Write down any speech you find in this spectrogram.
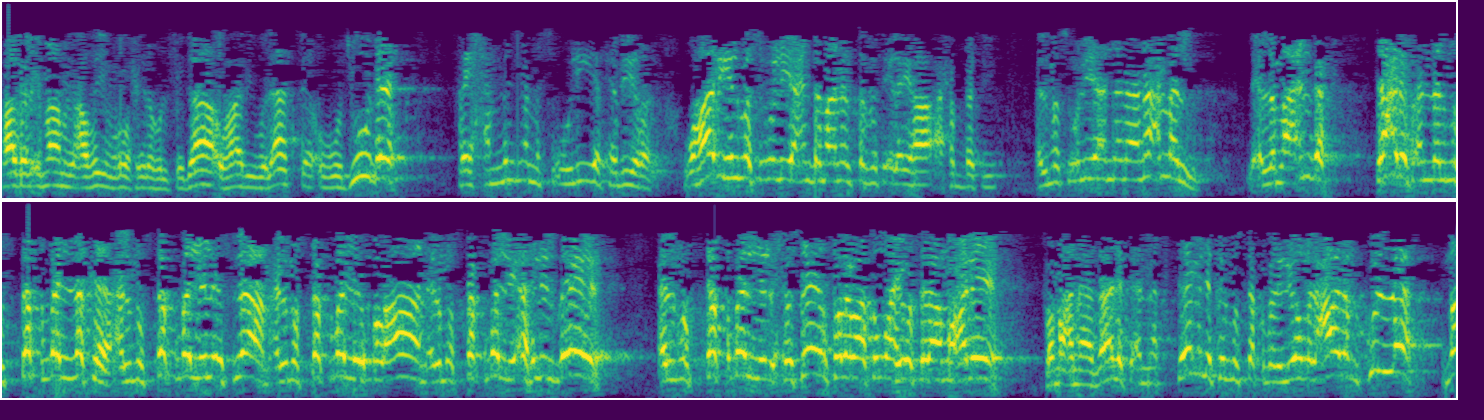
هذا الإمام العظيم روحي له الفداء وهذه ولادته وجوده فيحملنا مسؤولية كبيرة. وهذه المسؤولية عندما نلتفت إليها أحبتي المسؤولية أننا نعمل. لأن لما عندك تعرف أن المستقبل لك المستقبل للإسلام المستقبل للقرآن المستقبل لأهل البيت المستقبل للحسين صلوات الله وسلامه عليه. فمعنى ذلك انك تملك المستقبل اليوم العالم كله ما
